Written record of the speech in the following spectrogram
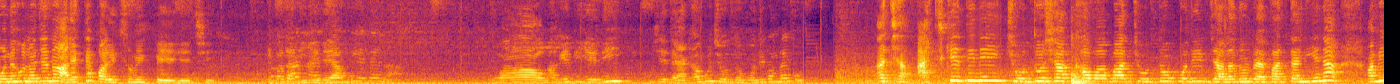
মনে হলো যেন আরেকটা পারিশ্রমিক পেয়ে গেছি। দিয়ে আগে দিয়ে দিই যে দেখাবো চোদ্দ প্রদীপ আমরা আচ্ছা আজকের দিনে এই চোদ্দ শাক খাওয়া বা চোদ্দ প্রদীপ জ্বালানোর ব্যাপারটা নিয়ে না আমি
